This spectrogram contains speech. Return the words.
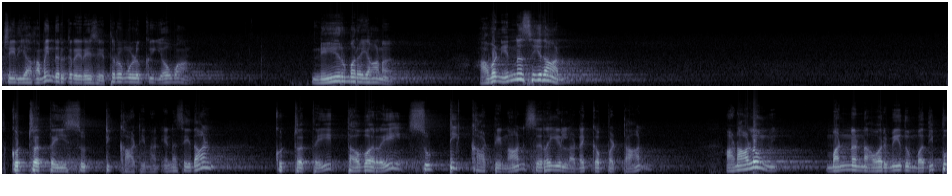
செய்தியாக அமைந்திருக்கிற இறைசை திருமுழுக்கு யோவான் நேர்மறையான அவன் என்ன செய்தான்? குற்றத்தை சுட்டி காட்டினான். என்ன செய்தான்? குற்றத்தை தவறை சுட்டி காட்டினான். சிறையில் அடைக்கப்பட்டான். ஆனாலும் மன்னன் அவர் மீது மதிப்பு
